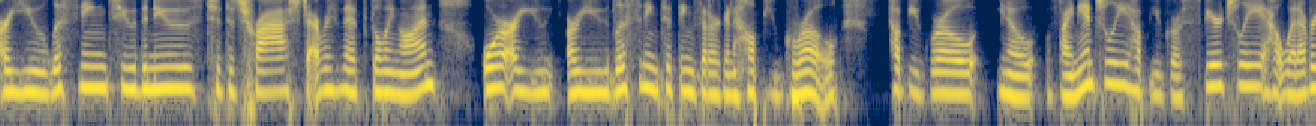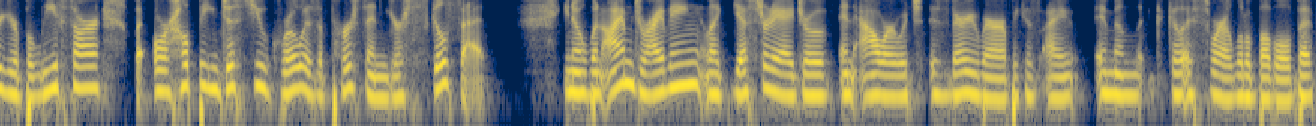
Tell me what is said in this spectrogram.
Are you listening to the news, to the trash, to everything that's going on, or are you are you listening to things that are going to help you grow? help you grow you know financially help you grow spiritually how, whatever your beliefs are but or helping just you grow as a person your skill set you know, when I'm driving, like yesterday, I drove an hour, which is very rare because I am in, I swear, a little bubble, but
